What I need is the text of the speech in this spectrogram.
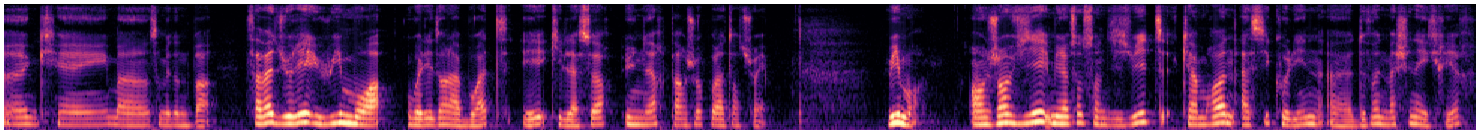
ok, ben ça m'étonne pas. Ça va durer 8 mois où elle est dans la boîte et qu'il la sort une heure par jour pour la torturer. 8 mois. En janvier 1978, Cameron assit Colin euh, devant une machine à écrire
